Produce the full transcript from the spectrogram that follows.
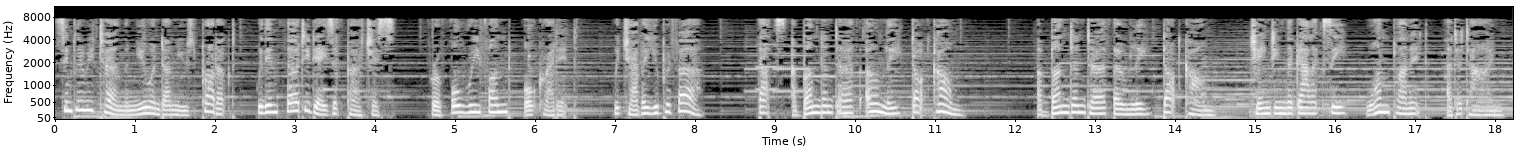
simply return the new and unused product within 30 days of purchase for a full refund or credit, whichever you prefer. That's AbundantEarthOnly.com. AbundantEarthOnly.com. Changing the galaxy one planet at a time.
